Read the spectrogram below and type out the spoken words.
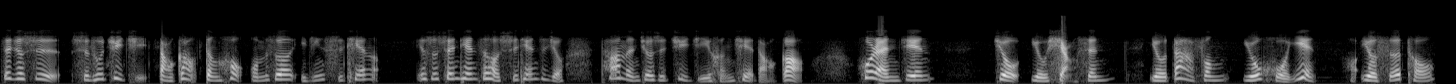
这就是使徒聚集、祷告、等候。我们说已经十天了，又说升天之后十天之久，他们就是聚集、横切、祷告。忽然间就有响声，有大风，有火焰，好有舌头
